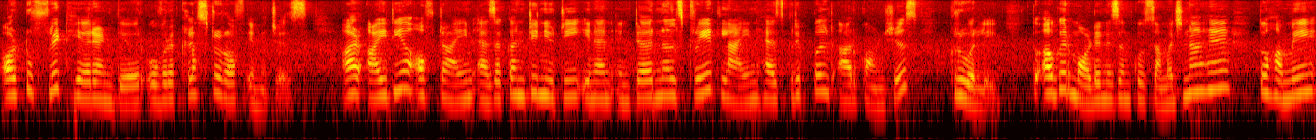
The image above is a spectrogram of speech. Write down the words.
or to flit here and there over a cluster of images. Our idea of time as a continuity in an internal straight line has crippled our conscious cruelly. तो अगर मॉडर्निज़म को समझना है तो हमें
